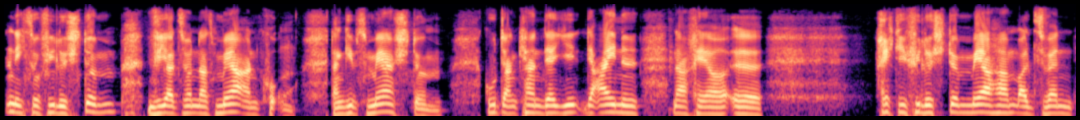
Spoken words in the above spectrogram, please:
nicht so viele Stimmen, wie als wenn das mehr angucken. Dann gibt es mehr Stimmen. Gut, dann kann der, der eine nachher äh, richtig viele Stimmen mehr haben, als wenn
